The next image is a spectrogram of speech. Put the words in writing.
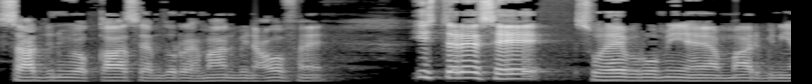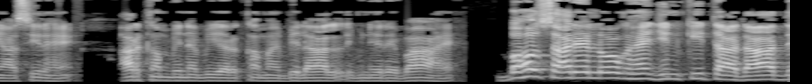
साद बिन वक़ास है अब्दुलरहमान बिन औफ़ हैं। इस तरह से सुहैब रूमी हैं, अम्मार बिन यासिर हैं, अरकम बिन अबी अरकम है, बिलाल इबन रबा है। बहुत सारे लोग हैं जिनकी तादाद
